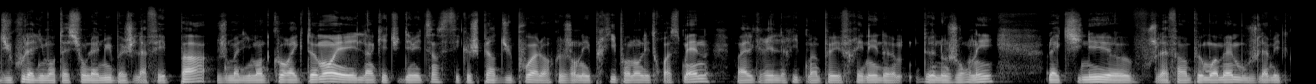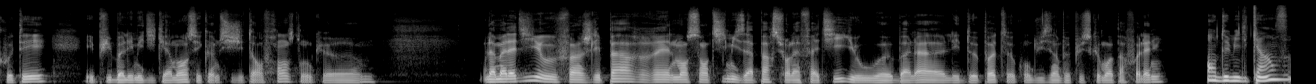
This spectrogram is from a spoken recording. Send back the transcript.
Du coup, l'alimentation la nuit, bah, je la fais pas. Je m'alimente correctement et l'inquiétude des médecins, c'était que je perde du poids alors que j'en ai pris pendant les trois semaines, malgré le rythme un peu effréné de, nos journées. La kiné, euh, je la fais un peu moi-même ou je la mets de côté. Et puis, bah, les médicaments, c'est comme si j'étais en France, donc. Euh, la maladie, euh, enfin, je l'ai pas réellement senti, mis à part sur la fatigue, où euh, bah là, les deux potes conduisaient un peu plus que moi parfois la nuit. En 2015,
